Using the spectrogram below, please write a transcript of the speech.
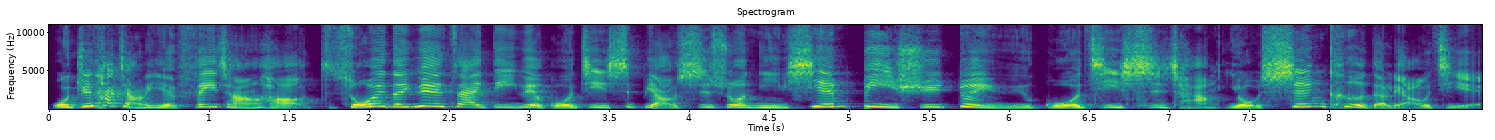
我觉得他讲的也非常好。所谓的越在地越国际，是表示说你先必须对于国际市场有深刻的了解，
